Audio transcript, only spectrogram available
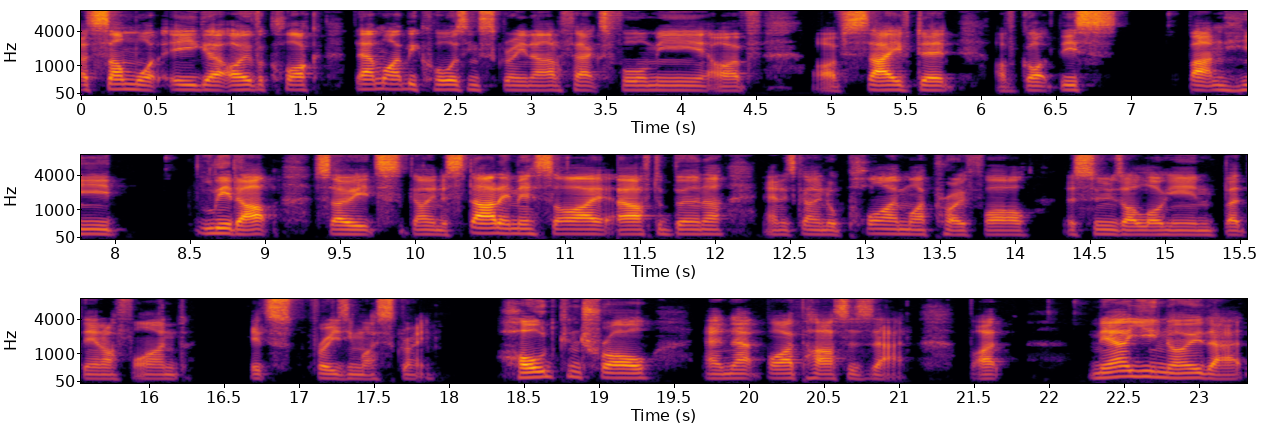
a somewhat eager overclock that might be causing screen artifacts for me. I've I've saved it. I've got this button here lit up so it's going to start MSI Afterburner and it's going to apply my profile as soon as I log in, but then I find it's freezing my screen. Hold control and that bypasses that. But now you know that,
